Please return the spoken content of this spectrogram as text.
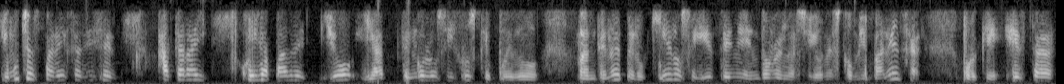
Y muchas parejas dicen, ah, caray, oiga padre, yo ya tengo los hijos que puedo mantener, pero quiero seguir teniendo relaciones con mi pareja, porque esta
